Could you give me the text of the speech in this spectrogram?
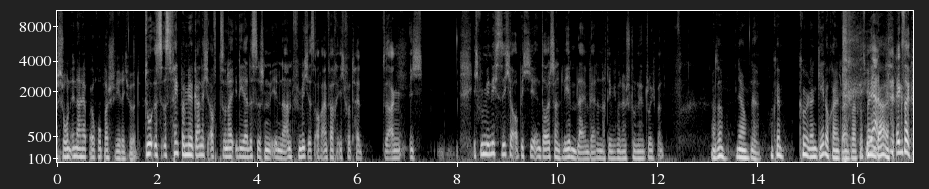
schon innerhalb Europa schwierig wird. Du, es, es fängt bei mir gar nicht auf so einer idealistischen Ebene an. Für mich ist auch einfach, ich würde halt sagen, ich, ich bin mir nicht sicher, ob ich hier in Deutschland leben bleiben werde, nachdem ich mit dem Studium durch bin. Also, ja. Ja. Okay, cool, dann geh doch halt einfach. Ist mir Ja, egal. Exakt.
